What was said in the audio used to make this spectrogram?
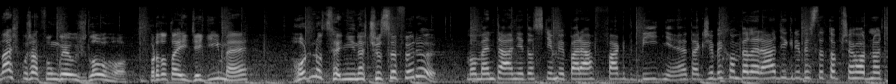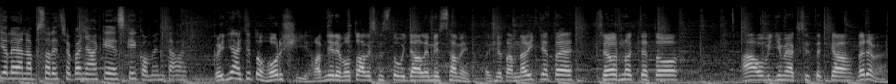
Náš pořad funguje už dlouho, proto tady dědíme hodnocení na ČSFD. Momentálně to s tím vypadá fakt bídně, takže bychom byli rádi, kdybyste to přehodnotili a napsali třeba nějaký hezký komentář. Klidně ať je to horší, hlavně jde o to, aby jsme si to udělali my sami. Takže tam nalítněte, přehodnoťte to a uvidíme, jak si teďka vedeme.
